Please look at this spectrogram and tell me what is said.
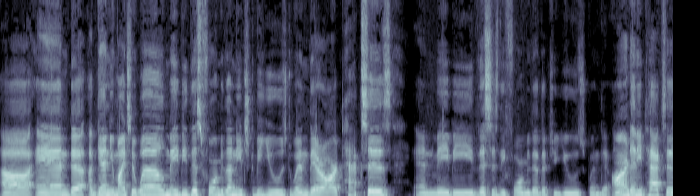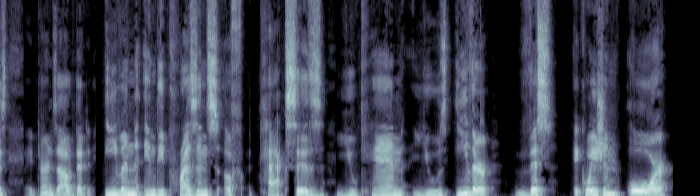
Uh, and uh, again, you might say, well, maybe this formula needs to be used when there are taxes, and maybe this is the formula that you use when there aren't any taxes. It turns out that even in the presence of taxes, you can use either this equation or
